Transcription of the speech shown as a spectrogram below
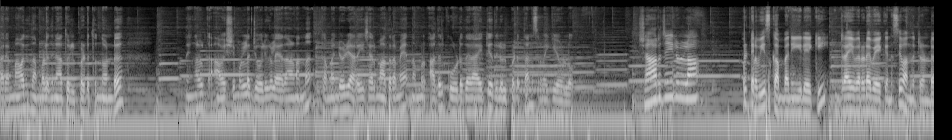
പരമാവധി നമ്മൾ ഇതിനകത്ത് ഉൾപ്പെടുത്തുന്നുണ്ട്. നിങ്ങൾക്ക് ആവശ്യമുള്ള ജോലികൾ ഏതാണെന്ന് കമന്റ് വഴി അറിയിച്ചാൽ മാത്രമേ നമ്മൾ അതിൽ കൂടുതലായിട്ട് ഇതിൽ ഉൾപ്പെടുത്താൻ ശ്രമിക്കുകയുള്ളൂ. ഷാർജയിലുള്ള സർവീസ് കമ്പനിയിലേക്ക് ഡ്രൈവറുടെ വേക്കൻസി വന്നിട്ടുണ്ട്.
